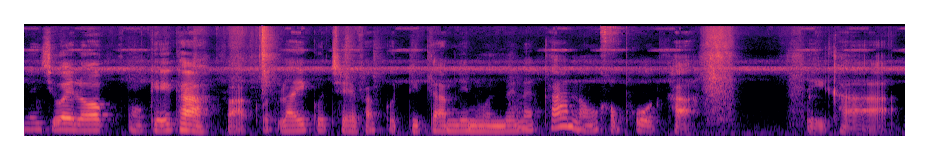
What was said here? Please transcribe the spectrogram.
ไม่ช่วยหรอก โอเคค่ะ ฝากกดไลค์ กดแชร์ ฝากกดติดตามเยายนวลด้วยนะคะ น้องเขาโพดค่ะ ดีค่ะ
